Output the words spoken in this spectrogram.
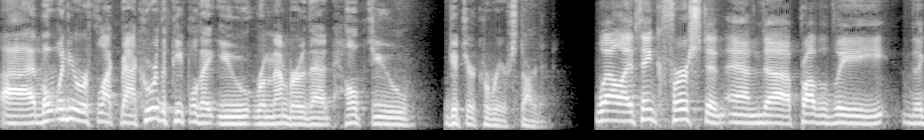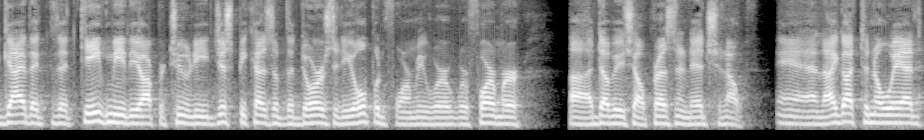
Uh, but when you reflect back, who are the people that you remember that helped you get your career started? Well, I think first and, and uh, probably the guy that, that gave me the opportunity, just because of the doors that he opened for me, were, were former uh, WHL president Ed Chynoweth. And I got to know Ed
